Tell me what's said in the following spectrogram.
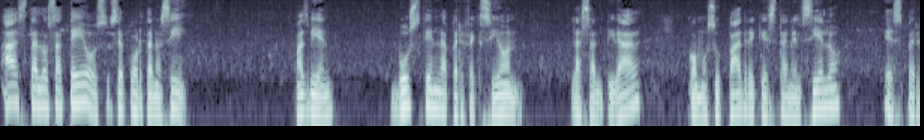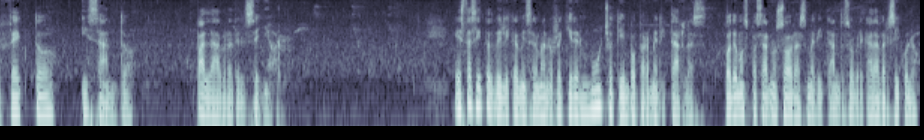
Hasta los ateos se portan así. Más bien, busquen la perfección, la santidad, como su Padre que está en el cielo es perfecto y santo. Palabra del Señor. Estas citas bíblicas, mis hermanos, requieren mucho tiempo para meditarlas. Podemos pasarnos horas meditando sobre cada versículo.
